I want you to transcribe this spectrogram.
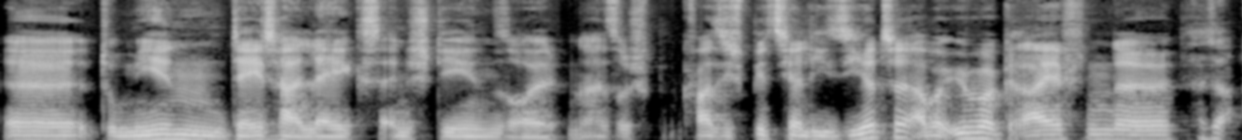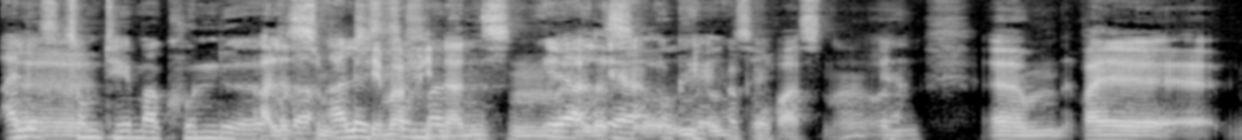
äh, Domänen-Data Lakes entstehen sollten. Also quasi spezialisierte, aber übergreifende. Also alles äh, zum Thema Kunde. Alles zum alles Thema zum Finanzen, ja, alles ja, okay, und, und okay. sowas. Ne? Und, ja. ähm, weil äh,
